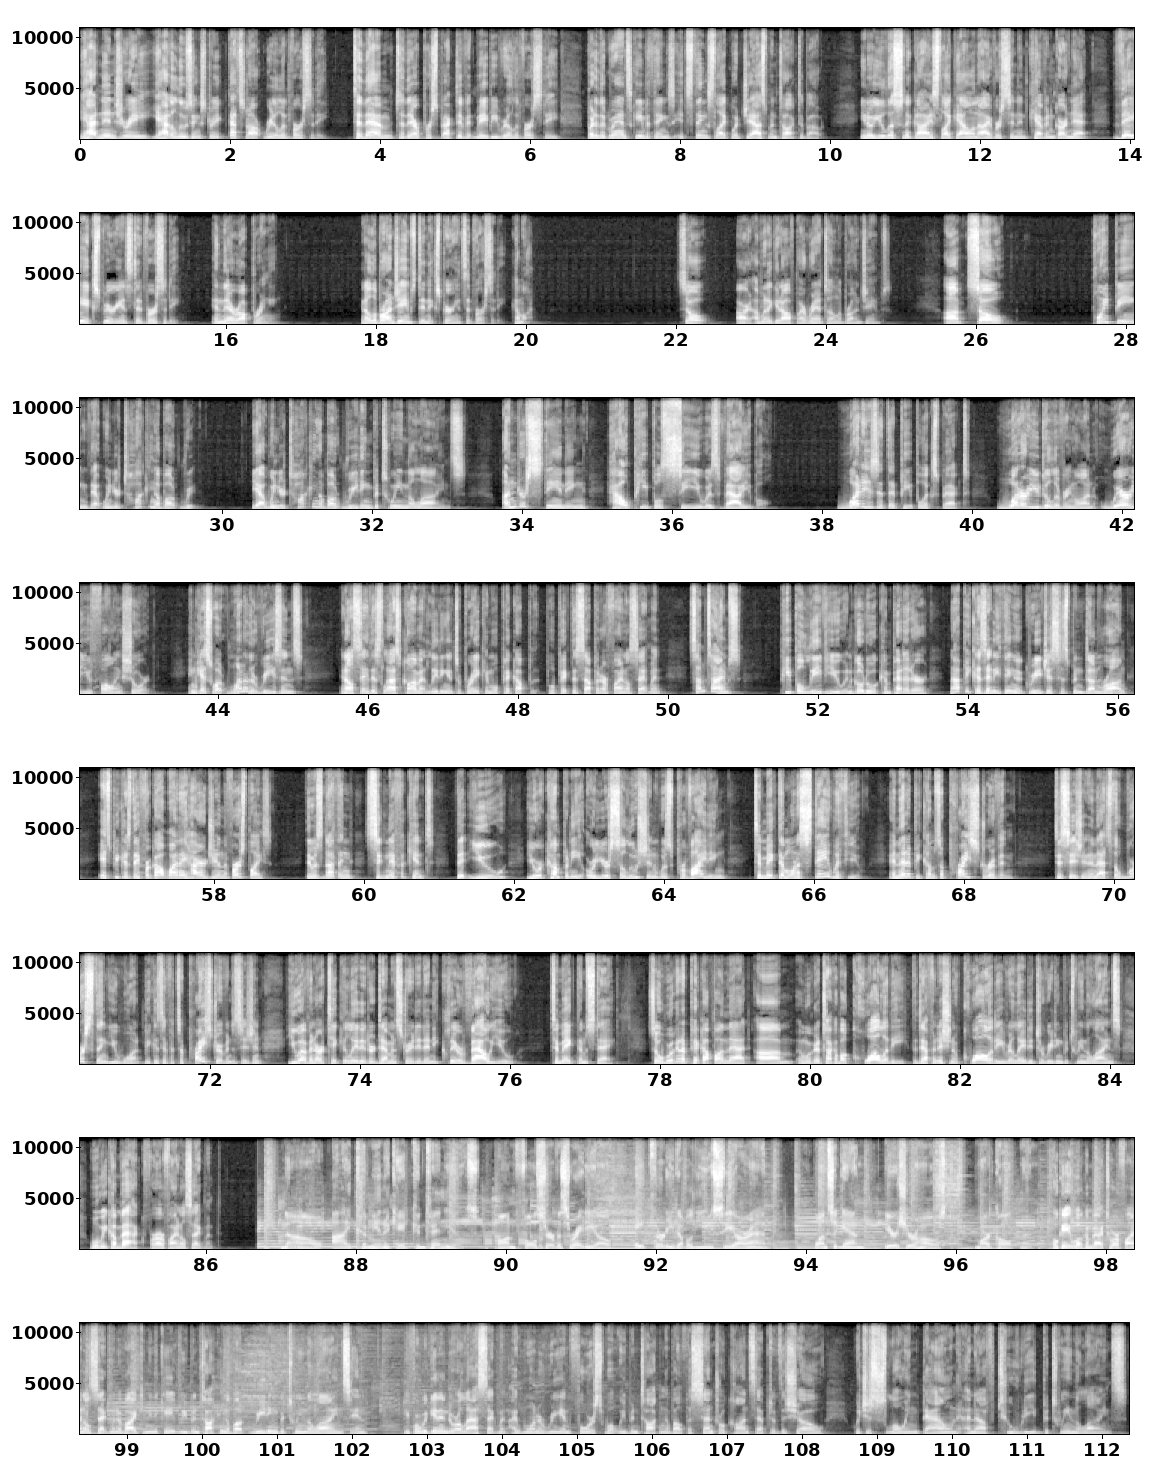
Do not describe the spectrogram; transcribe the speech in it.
You had an injury. You had a losing streak. That's not real adversity. To them, to their perspective, it may be real adversity. But in the grand scheme of things, it's things like what Jasmine talked about. You know, you listen to guys like Allen Iverson and Kevin Garnett. They experienced adversity in their upbringing. You know, LeBron James didn't experience adversity. Come on. So, all right, I'm going to get off my rant on LeBron James. Um, so, point being that when you're talking about, re- yeah, when you're talking about reading between the lines, understanding how people see you as valuable. What is it that people expect? What are you delivering on? Where are you falling short? And guess what? One of the reasons, and I'll say this last comment leading into break, and we'll pick up we'll pick this up in our final segment. Sometimes people leave you and go to a competitor not because anything egregious has been done wrong, it's because they forgot why they hired you in the first place. There was nothing significant that you, your company, or your solution was providing to make them want to stay with you. And then it becomes a price driven decision. And that's the worst thing you want because if it's a price driven decision, you haven't articulated or demonstrated any clear value to make them stay. So we're going to pick up on that, um, and we're going to talk about quality, the definition of quality related to reading between the lines, when we come back for our final segment. Now, I Communicate continues on Full Service Radio, 830 WCRN. Once again, here's your host, Mark Altman. Okay, welcome back to our final segment of I Communicate. We've been talking about reading between the lines, and before we get into our last segment, I want to reinforce what we've been talking about the central concept of the show, which is slowing down enough to read between the lines.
